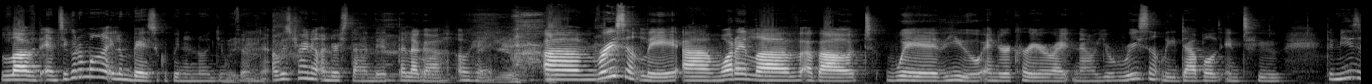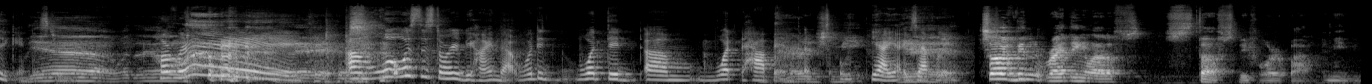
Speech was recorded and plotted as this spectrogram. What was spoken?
loved and siguro mga ilang beses ko pinanood yung film niya. I was trying to understand it talaga. Okay. Um, recently, um, what I love about with you and your career right now, you recently dabbled into the music industry. Yeah, what the hell? Hooray! um, what was the story behind that? What did what did um what happened? Encouraged me. Yeah, yeah, exactly. So I've been writing a lot of stuffs before, pa. I mean,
